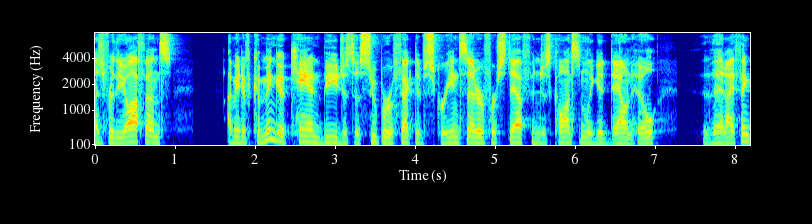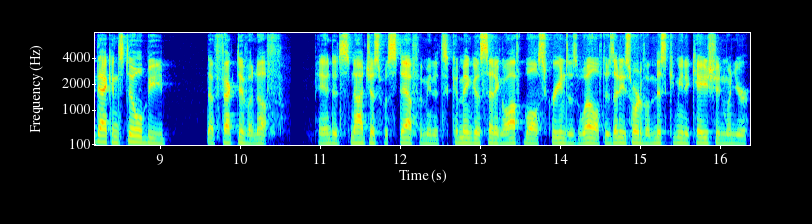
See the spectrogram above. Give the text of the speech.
As for the offense, I mean, if Kuminga can be just a super effective screen setter for Steph and just constantly get downhill, then I think that can still be effective enough. And it's not just with Steph. I mean, it's Kuminga setting off ball screens as well. If there's any sort of a miscommunication when you're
